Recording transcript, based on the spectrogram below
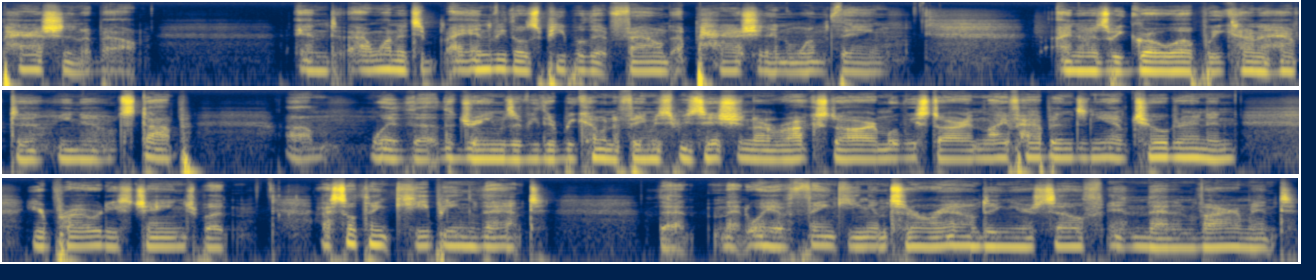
passionate about. And I wanted to, I envy those people that found a passion in one thing. I know as we grow up, we kind of have to, you know, stop um, with uh, the dreams of either becoming a famous musician or rock star or movie star and life happens and you have children and your priorities change. But i still think keeping that that that way of thinking and surrounding yourself in that environment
